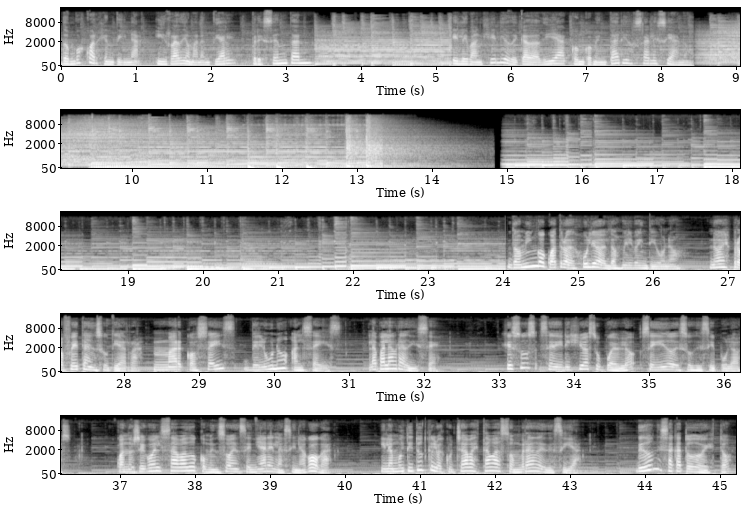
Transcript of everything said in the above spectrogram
Don Bosco Argentina y Radio Manantial presentan El Evangelio de cada día con comentarios salesiano. Domingo 4 de julio del 2021. No es profeta en su tierra. Marcos 6, del 1 al 6. La palabra dice, Jesús se dirigió a su pueblo, seguido de sus discípulos. Cuando llegó el sábado comenzó a enseñar en la sinagoga, y la multitud que lo escuchaba estaba asombrada y decía, ¿De dónde saca todo esto?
